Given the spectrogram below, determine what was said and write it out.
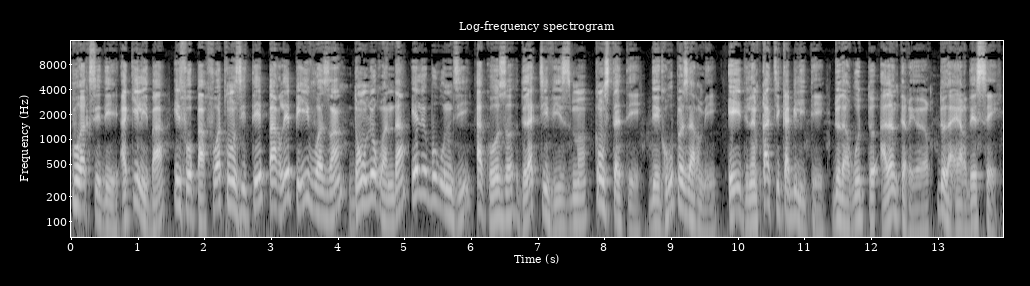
Pour accéder à Kiliba, il faut parfois transiter par les pays voisins, dont le Rwanda et le Burundi, à cause de l'activisme constaté des groupes armés et de l'impraticabilité de la route à l'intérieur de la RDC.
